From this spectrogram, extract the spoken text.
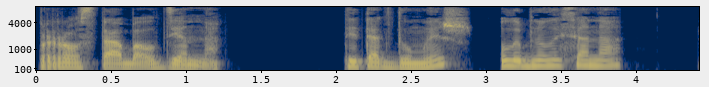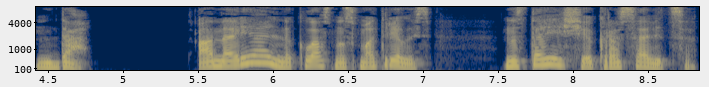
просто обалденно». «Ты так думаешь?» — улыбнулась она. «Да». Она реально классно смотрелась. Настоящая красавица,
